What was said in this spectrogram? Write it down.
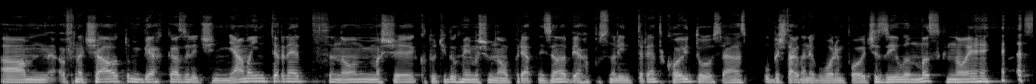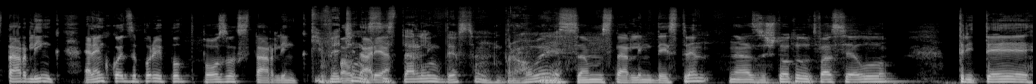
А, в началото ми бяха казали, че няма интернет, но имаше, като отидохме, имаше много приятна изненада. Бяха пуснали интернет, който, сега аз обещах да не говорим повече за Илон Мъск, но е Starlink. Еленко, който за първи път ползвах Starlink. Ти вече България. не си Starlink девствен. Браво, е. Не съм Starlink девствен, защото до това село трите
